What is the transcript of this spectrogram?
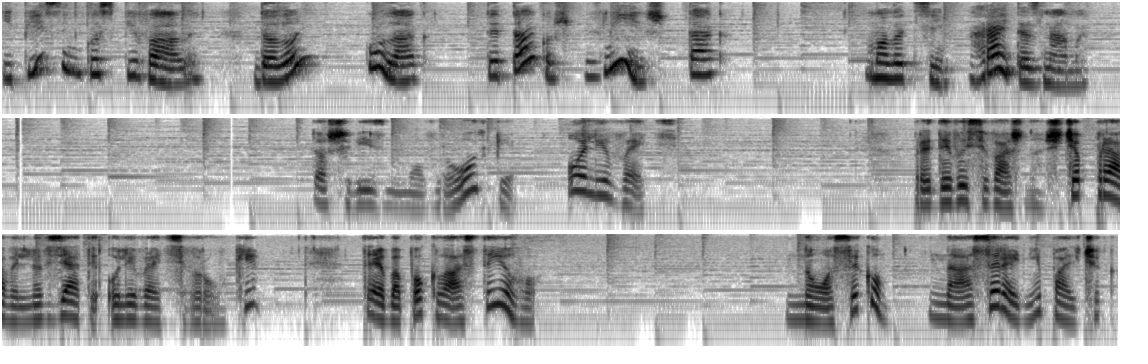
і пісеньку співали. Долонь, кулак, ти також вмієш так. Молодці, грайте з нами. Тож візьмемо в руки олівець. Придивись уважно, щоб правильно взяти олівець в руки, треба покласти його носиком на середній пальчик.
